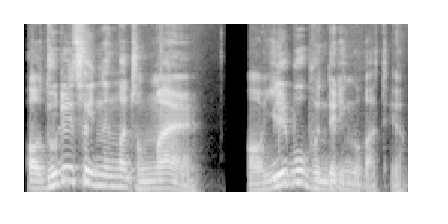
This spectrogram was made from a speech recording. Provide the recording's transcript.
어, 누릴 수 있는 건 정말 어, 일부 분들인 것 같아요.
